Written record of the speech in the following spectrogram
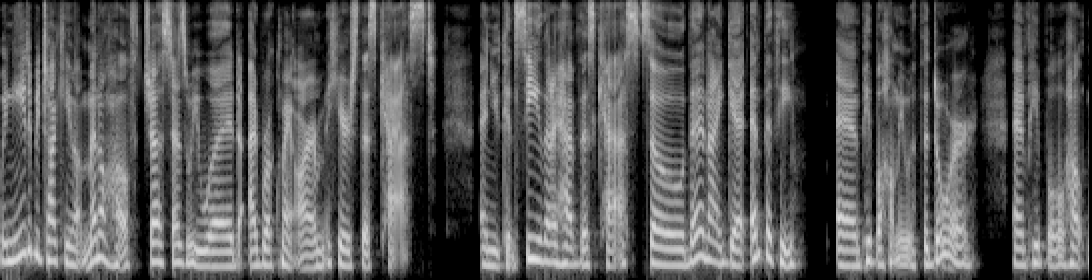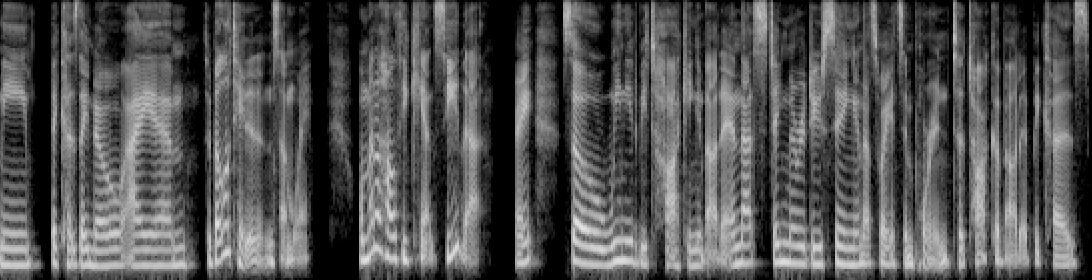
We need to be talking about mental health just as we would I broke my arm, here's this cast. And you can see that I have this cast. So then I get empathy and people help me with the door and people help me because they know I am debilitated in some way. Well, mental health, you can't see that, right? So we need to be talking about it. And that's stigma reducing. And that's why it's important to talk about it because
